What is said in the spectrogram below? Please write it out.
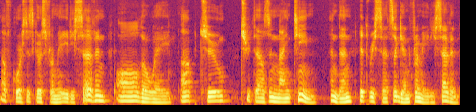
Of course, this goes from 87 all the way up to 2019 and then it resets again from 87.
